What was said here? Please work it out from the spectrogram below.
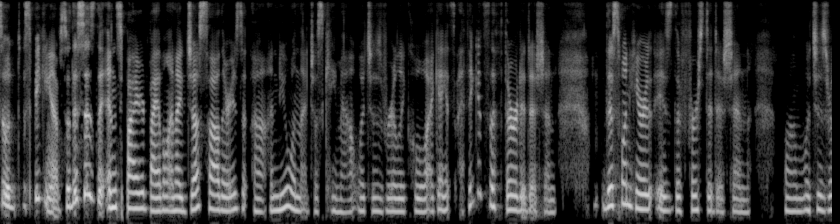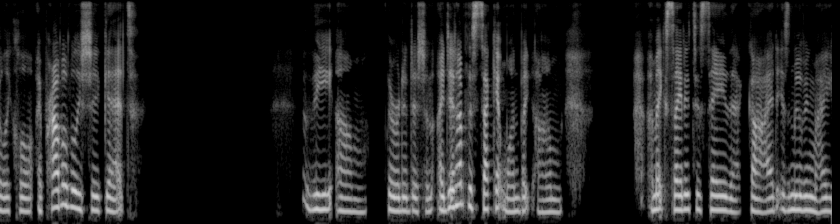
So speaking of, so this is the Inspired Bible, and I just saw there is a, a new one that just came out, which is really cool. I guess I think it's the third edition. This one here is the first edition, um, which is really cool. I probably should get the um, third edition. I did have the second one, but um, I'm excited to say that God is moving my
